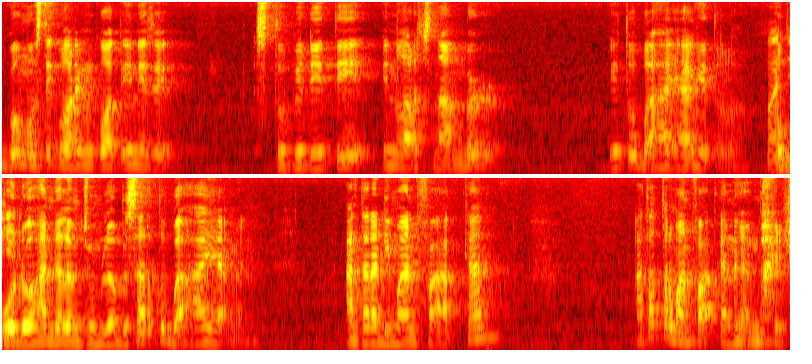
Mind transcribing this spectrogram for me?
gue mesti keluarin quote ini sih stupidity in large number itu bahaya gitu loh Anjir. kebodohan dalam jumlah besar tuh bahaya men antara dimanfaatkan atau termanfaatkan dengan baik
